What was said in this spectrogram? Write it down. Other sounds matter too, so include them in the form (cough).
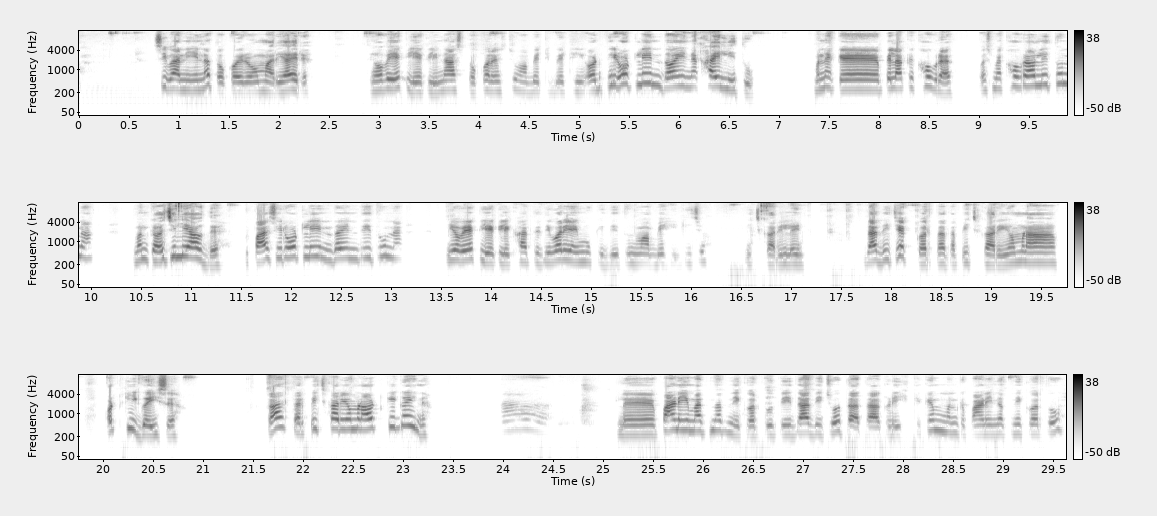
શિવાની એ નતો કર્યો અમારી હારે. હવે એકલી એકલી નાસ્તો કરે છે. બેઠી બેઠી અડધી રોટલી ને દહીં ને ખાઈ લીધું. મને કે પેલા કે ખવરાવ પછી મેં ખવડાવી લીધું ને. મને કે હજી લઈ આવદે પાછી રોટલી ને દહીં દીધું ને. એ હવે એકલી એકલી ખાતી હતી. વળી મૂકી દીધું માં બેસી ગઈ છે પિચકારી લઈને. દાદી ચેક કરતા હતા પિચકારી. હમણાં અટકી ગઈ છે. તાર પિચકારી હમણાં અટકી ગઈ ને? એટલે પાણી એમાં જ નથી નીકળતું. તી દાદી જોતા હતા આકડી કે કેમ મને કે પાણી નથી નીકળતું?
